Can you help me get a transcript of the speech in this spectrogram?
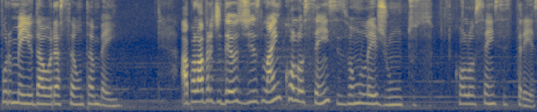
por meio da oração também. A palavra de Deus diz lá em Colossenses, vamos ler juntos. Colossenses 3.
